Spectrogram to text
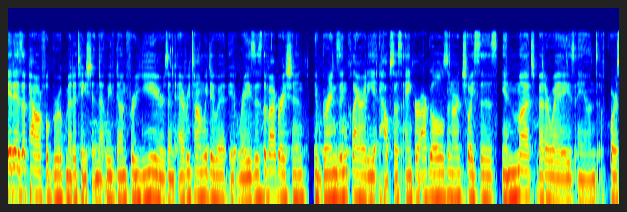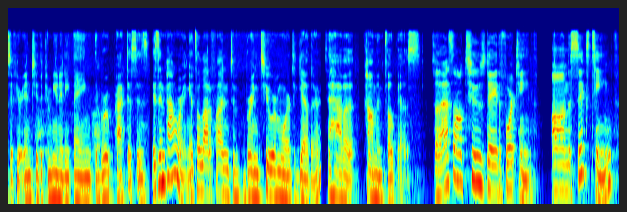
It is a powerful group meditation that we've done for years, and every time we do it, it raises the vibration, it brings in clarity, it helps us anchor our goals and our choices in much better ways. And of course, if you're into the community thing, the group practice is, is empowering. It's a lot of fun to bring two or more together to have a common focus. So that's all Tuesday, the 14th. On the 16th,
